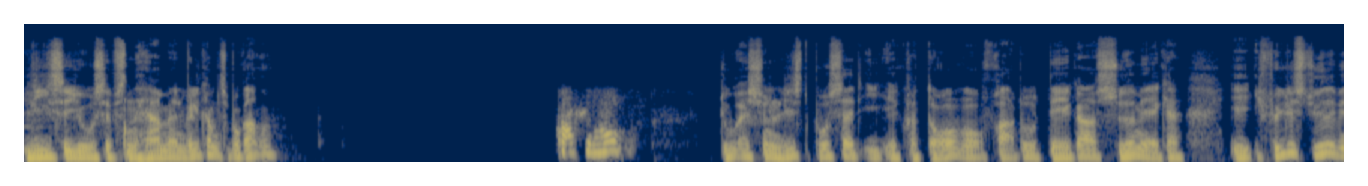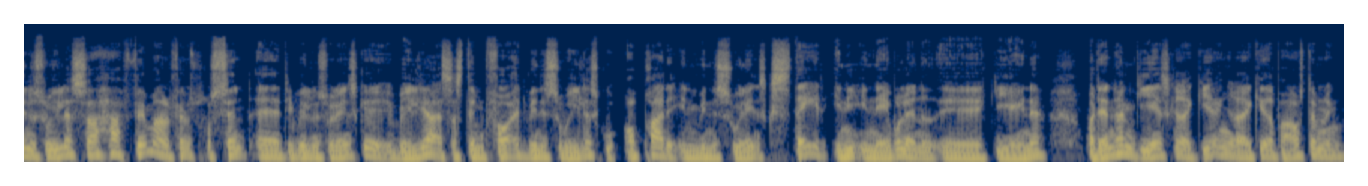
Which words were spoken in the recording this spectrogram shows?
Lise Josefsen Hermann, velkommen til programmet. Tak skal du have. Du er journalist bosat i Ecuador, hvorfra du dækker Sydamerika. Ifølge styret i Venezuela, så har 95 procent af de venezuelanske vælgere altså stemt for, at Venezuela skulle oprette en venezuelansk stat inde i nabolandet øh, Guyana. Hvordan har den guianske regering reageret på afstemningen?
